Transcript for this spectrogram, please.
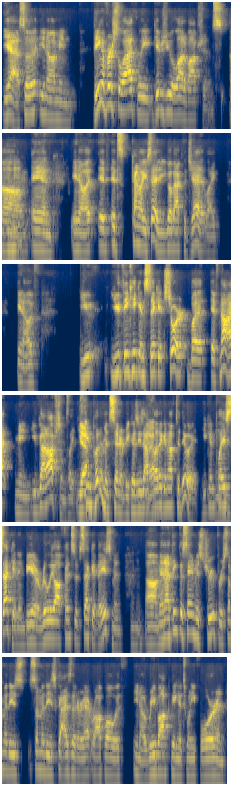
Yeah. So, you know, I mean, being a versatile athlete gives you a lot of options. Mm-hmm. Um, and, you know, it, it it's kind of like you said, you go back to Jett, like, you know, if you you think he can stick it short, but if not, I mean, you've got options. Like you yeah. can put him in center because he's athletic yeah. enough to do it. He can play mm-hmm. second and be a really offensive second baseman. Mm-hmm. Um, and I think the same is true for some of these some of these guys that are at Rockwall with you know Rebrock being a 24 and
